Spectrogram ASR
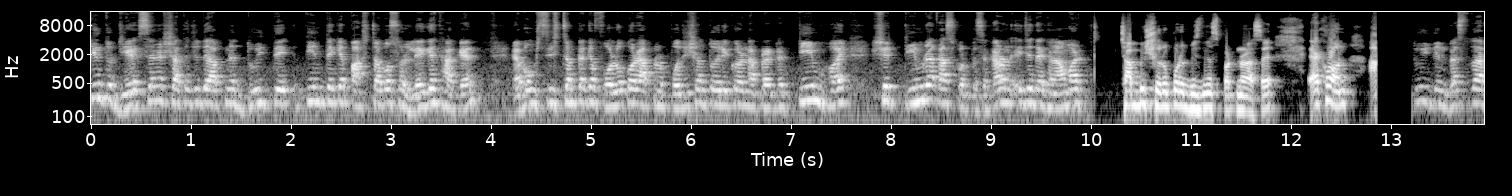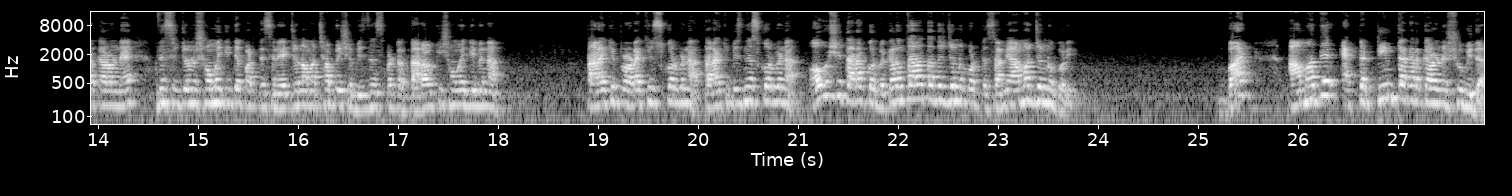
কিন্তু ডিএক্সএন এর সাথে যদি আপনি দুই তিন থেকে পাঁচটা বছর লেগে থাকেন এবং সিস্টেমটাকে ফলো করে আপনার পজিশন তৈরি করেন, আপনার একটা টিম হয়, সে টিমরা কাজ করতেছে। কারণ এই যে দেখেন, আমার ছাব্বিশের উপরে বিজনেস পার্টনার আছে। এখন দুই দিন ব্যস্ততার কারণে বিজনেসের জন্য সময় দিতে পারতেছেন এর জন্য আমার ছাব্বিশে বিজনেস পার্টনার তারাও কি সময় দিবে না? তারা কি প্রোডাক্ট ইউজ করবে না? তারা কি বিজনেস করবে না? অবশ্যই তারা করবে, কারণ তারা তাদের জন্য করতেছে, আমি আমার জন্য করি। বাট আমাদের একটা টিম থাকার কারণে সুবিধা,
